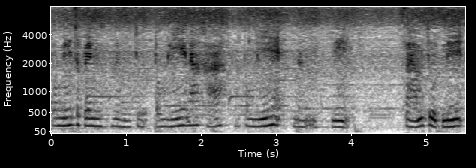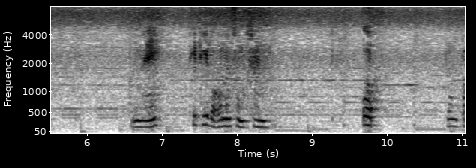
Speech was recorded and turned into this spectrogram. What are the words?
ตรงนี้จะเป็นหนึ่งจุดตรงนี้นะคะแล้วตรงนี้หนึ่งนี่สามจุดนี้เห็นไหมที่พี่บอกว่ามันสำคัญ กดลงไป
